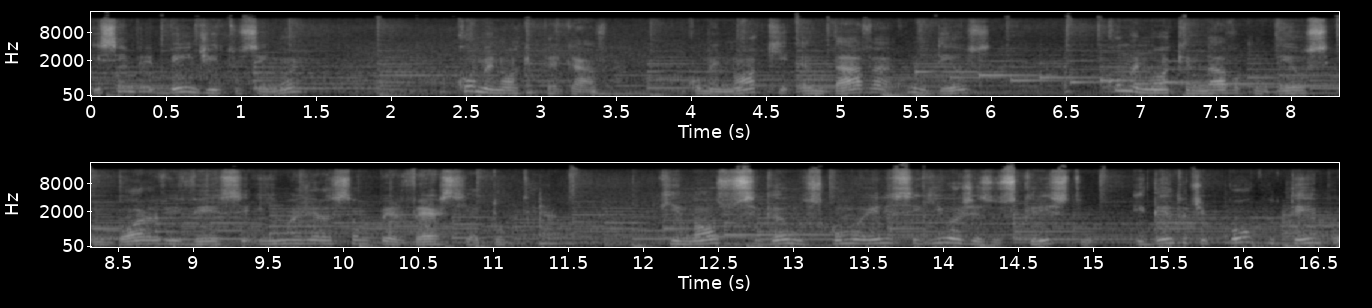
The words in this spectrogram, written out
e sempre bendito Senhor? Como Enoque pregava, como Enoque andava com Deus, como Enoque andava com Deus, embora vivesse em uma geração perversa e adúltera. Que nós o sigamos como ele seguiu a Jesus Cristo e dentro de pouco tempo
